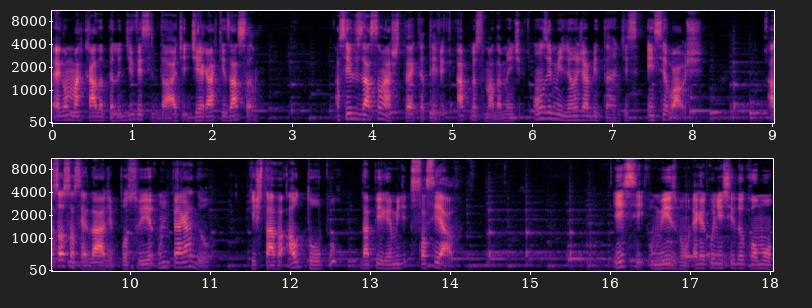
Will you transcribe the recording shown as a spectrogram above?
eram marcadas pela diversidade de hierarquização. A civilização asteca teve aproximadamente 11 milhões de habitantes em seu auge. A sua sociedade possuía um imperador, que estava ao topo da pirâmide social. Esse, o mesmo, era conhecido como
